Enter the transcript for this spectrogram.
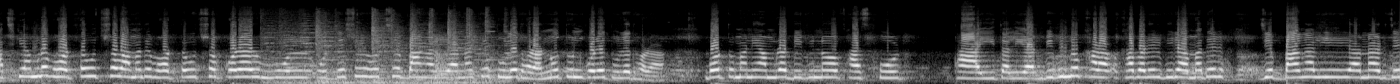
আজকে আমরা ভর্তা উৎসব, আমাদের ভর্তা উৎসব করার মূল উদ্দেশ্যই হচ্ছে বাঙালিয়ানাকে তুলে ধরা, নতুন করে তুলে ধরা। বর্তমানে আমরা বিভিন্ন ফাস্টফুড থাই ইতালিয়ান বিভিন্ন খাবারের ভিড়ে আমাদের যে বাঙালিয়ানার যে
